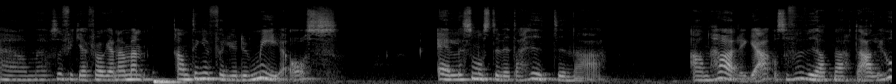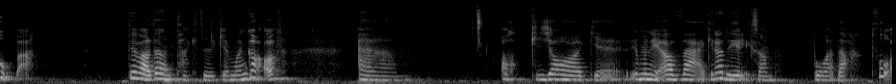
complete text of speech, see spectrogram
Um, så fick jag frågan, men antingen följer du med oss eller så måste vi ta hit dina anhöriga och så får vi ha ett möte allihopa. Det var den taktiken man gav. Um, och jag, jag, menar, jag vägrade ju liksom båda två.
